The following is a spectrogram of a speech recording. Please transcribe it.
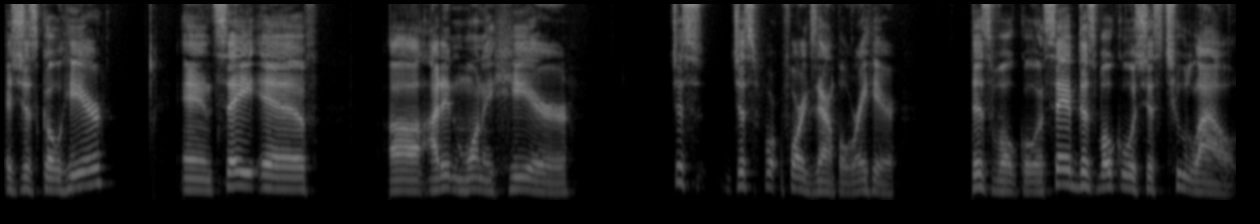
is just go here and say if uh, I didn't want to hear, just just for, for example, right here this vocal and say if this vocal was just too loud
